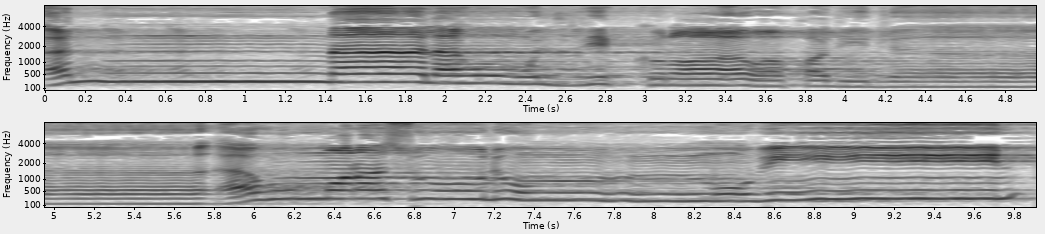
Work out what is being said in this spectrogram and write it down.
أنا لهم الذكرى وقد جاءهم رسول مبين.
